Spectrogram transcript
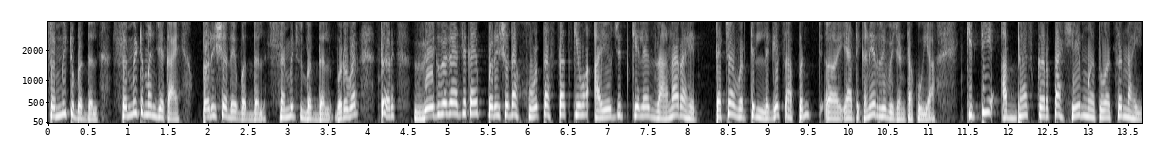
समिटबद्दल. समिट म्हणजे काय? परिषदेबद्दल समिट्सबद्दल. बरोबर? तर वेगवेगळ्या जे काही परिषदा होत असतात किंवा आयोजित केल्या जाणार आहेत त्याच्यावरती लगेच आपण या ठिकाणी रिव्हिजन टाकूया. किती अभ्यास करता हे महत्वाचं नाही.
